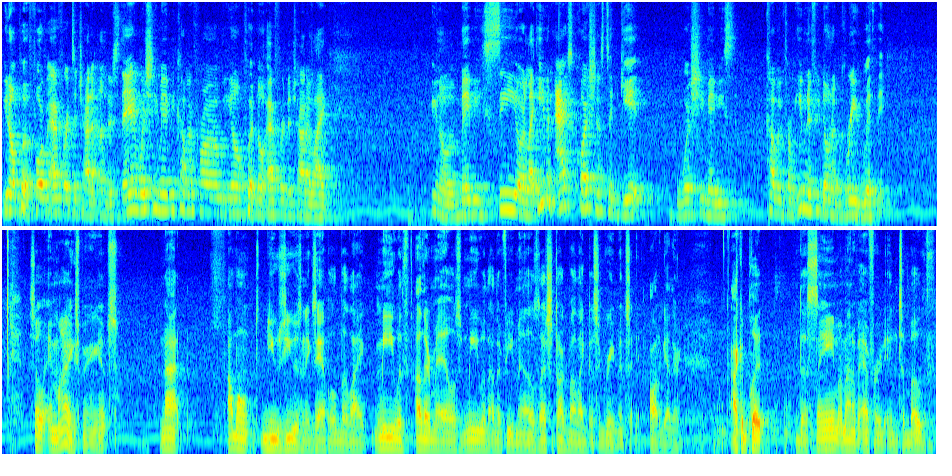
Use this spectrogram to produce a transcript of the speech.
you don't put forth effort to try to understand where she may be coming from. You don't put no effort to try to like, you know, maybe see or like even ask questions to get where she may be coming from, even if you don't agree with it. So in my experience, not I won't use you as an example, but like me with other males me with other females, let's talk about like disagreements altogether. I could put the same amount of effort into both,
